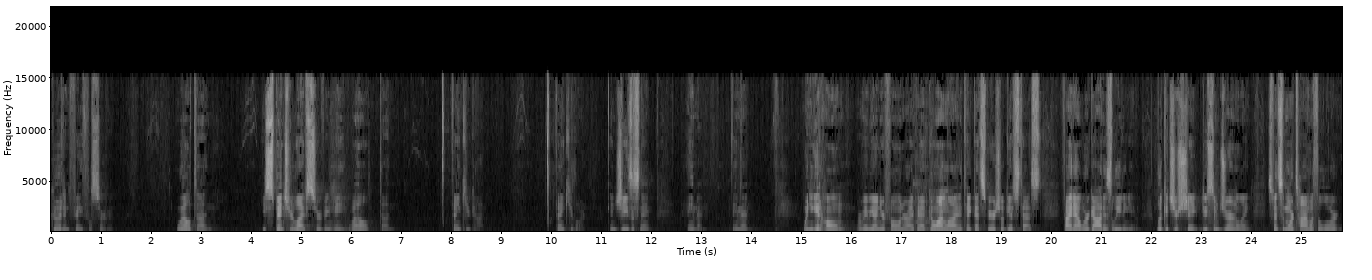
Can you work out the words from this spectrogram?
good and faithful servant. Well done. You spent your life serving me. Well done. Thank you, God. Thank you, Lord. In Jesus' name, amen. Amen. When you get home, or maybe on your phone or iPad, go online and take that spiritual gifts test. Find out where God is leading you. Look at your shape. Do some journaling. Spend some more time with the Lord.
